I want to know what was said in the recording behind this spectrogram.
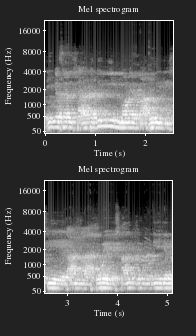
এই বেচারি সারাটা দিন মনের মাধুরী মিশিয়ে রান্না করে স্বামীর জন্য নিয়ে গেল।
